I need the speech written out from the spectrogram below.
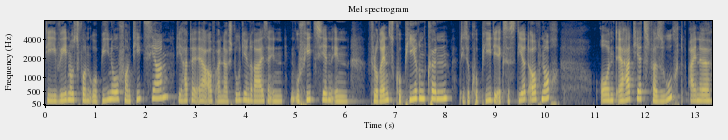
die Venus von Urbino von Tizian. Die hatte er auf einer Studienreise in, in Uffizien in Florenz kopieren können. Diese Kopie, die existiert auch noch. Und er hat jetzt versucht, eine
